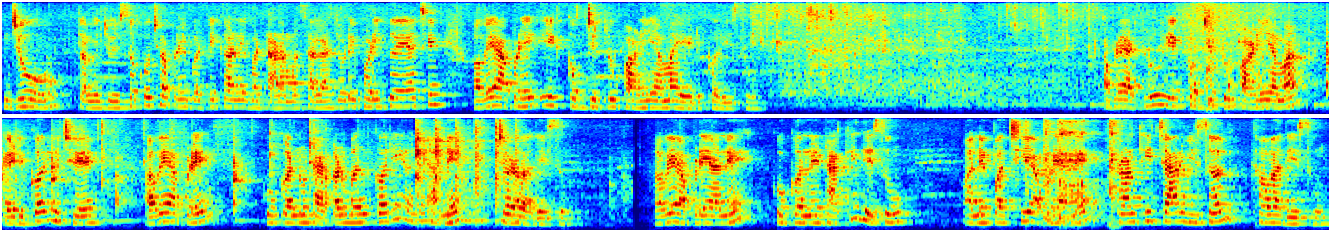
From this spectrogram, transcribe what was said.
જો તમે જોઈ શકો છો, આપણે બટેકા અને વટાણા મસાલા જોડે ભળી ગયા છે. હવે આપણે એક કપ જેટલું પાણી આમાં એડ કરીશું. આપણે આટલું એક કપ જેટલું પાણી આમાં એડ કર્યું છે. હવે આપણે કુકરનું ઢાંકણ બંધ કરી અને આને ચડવા દઈશું. હવે આપણે આને કુકરને ઢાંકી દઈશું અને પછી આપણે આને ત્રણથી ચાર વિસલ થવા દઈશું.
